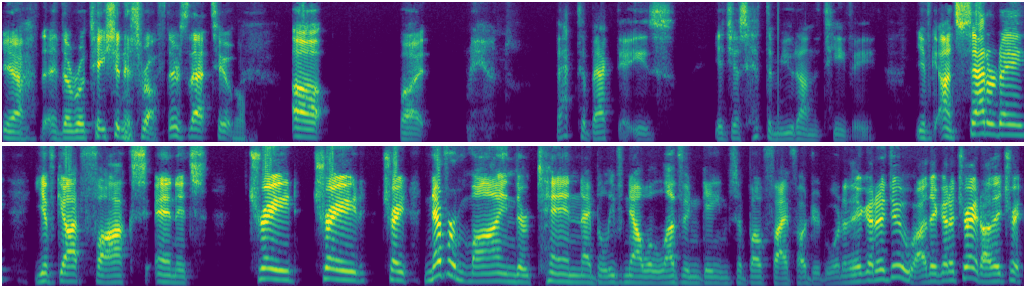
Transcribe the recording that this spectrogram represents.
yeah, the, the, rotation is rough. There's that too. Oh. Uh, but man, back to back days, you just hit the mute on the TV. You've on Saturday, you've got Fox, and it's trade, trade, trade. Never mind their 10, I believe now 11 games above 500. What are they going to do? Are they going to trade? Are they trade?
